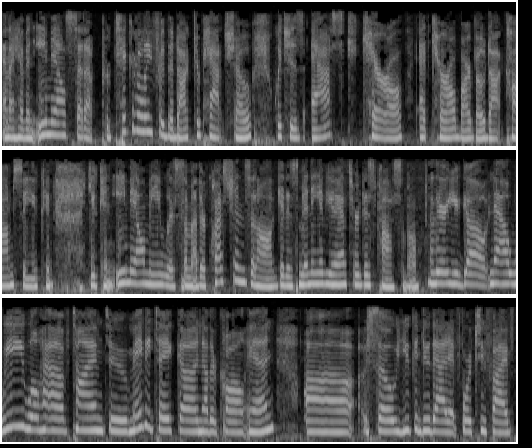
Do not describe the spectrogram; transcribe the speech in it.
And I have an email set up particularly for the Dr. Pat show, which is askcarol at carolbarbeau.com. So you can, you can email me with some other questions and I'll get as many of you answered as possible. There you go. Now we will have time to maybe take uh, another call in. Uh, so you can do that at 425-373-5527,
